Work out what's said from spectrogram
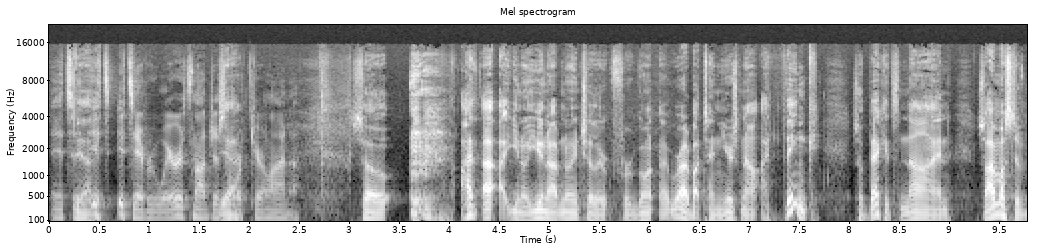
it's yeah. it's it's everywhere. It's not just yeah. North Carolina. So, I, I, you know you and I've known each other for going right about ten years now. I think so. Beckett's nine, so I must have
